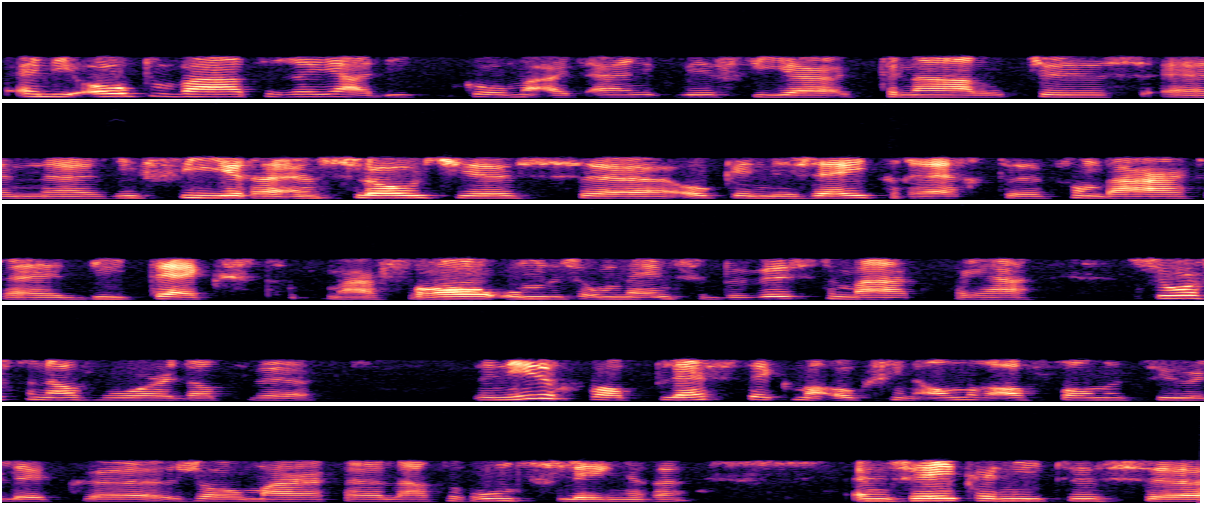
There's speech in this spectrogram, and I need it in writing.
En die open wateren, ja, die komen uiteindelijk weer via kanaaltjes en rivieren en slootjes ook in de zee terecht. vandaar die tekst. Maar vooral om dus om mensen bewust te maken van ja, zorg er nou voor dat we in ieder geval plastic, maar ook geen andere afval natuurlijk, uh, zomaar uh, laten rondslingeren. En zeker niet dus uh,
